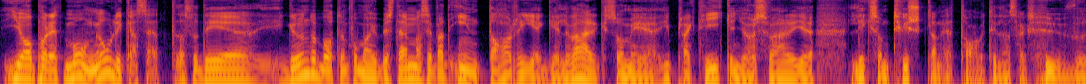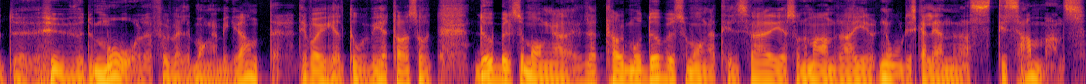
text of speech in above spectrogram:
Ja, på rätt många olika sätt. Alltså det, I grund och botten får man ju bestämma sig för att inte ha regelverk som är, i praktiken gör Sverige, liksom Tyskland ett tag, till en slags huvud, huvudmål för väldigt många migranter. Det var ju helt o... Vi tar alltså dubbelt så många, tar emot dubbelt så många till Sverige som de andra nordiska länderna tillsammans.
